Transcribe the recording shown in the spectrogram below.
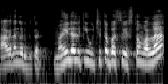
ఆ విధంగా రుద్దుతారు. మహిళలకి ఉచిత బస్సు ఇష్టం వల్ల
